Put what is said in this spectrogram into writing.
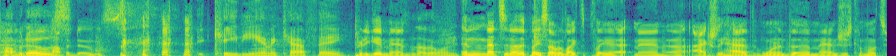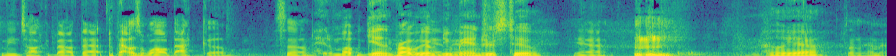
Pappadeaux? Pappadeaux. Acadiana Cafe, Pretty good, man. another one. And that's another place I would like to play at, man. Uh, I actually had one of the managers come up to me and talk about that, but that was a while back ago. So Hit them up again. Probably have again, new man. managers too. yeah, Hell yeah. so yeah, man.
